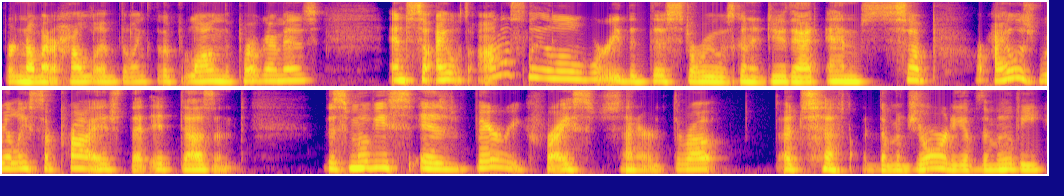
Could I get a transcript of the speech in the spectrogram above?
for no matter how long the length of the, long the program is. And so I was honestly a little worried that this story was going to do that. And sup- I was really surprised that it doesn't. This movie is very Christ centered throughout uh, the majority of the movie,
